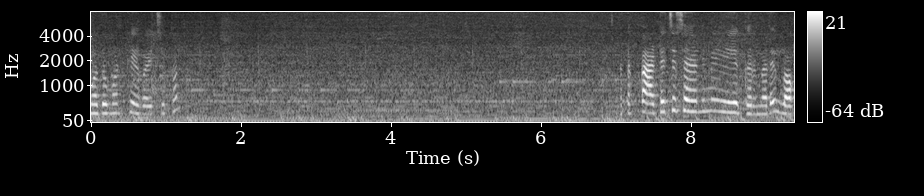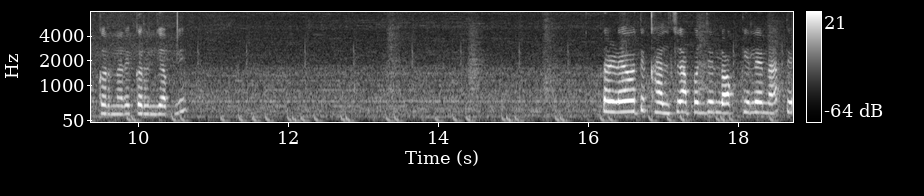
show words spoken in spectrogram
मधोमध ठेवायचे पण. आता काट्याच्या सहाय्याने मी हे करणार आहे लॉक करणार आहे करंजी आपली. तळल्यावर ते खालचे आपण जे लॉक केले ना ते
